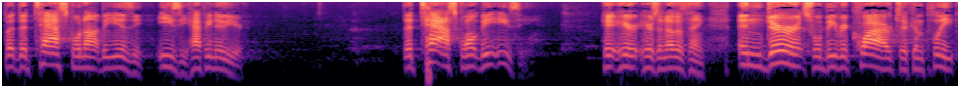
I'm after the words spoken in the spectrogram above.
but the task will not be easy. Easy. Happy New Year. The task won't be easy. Here, here, here's another thing endurance will be required to complete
